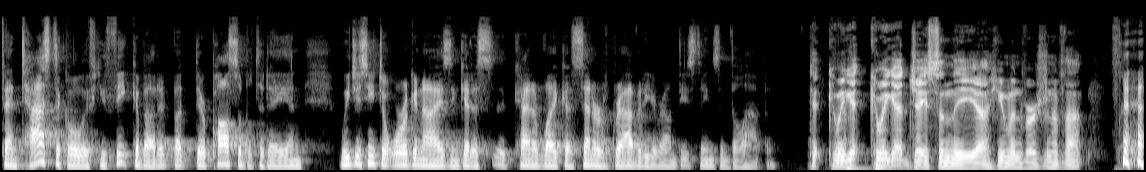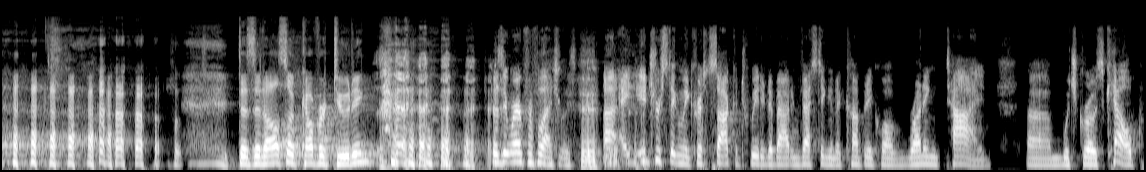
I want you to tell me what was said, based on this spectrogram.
fantastical if you think about it, but they're possible today. And we just need to organize and get a kind of like a center of gravity around these things and they'll happen. Can, can we get can we get Jason the uh, human version of that? Does it also cover tooting? Does it work for flatulence? Uh, interestingly, Chris Sacca tweeted about investing in a company called Running Tide, um, which grows kelp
